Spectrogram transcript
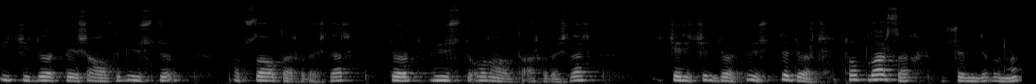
2, 4, 5, 6 bir üstü 36 arkadaşlar. 4 bir üstü 16 arkadaşlar. İçeri için 4 bir üstü de 4. Toplarsak şimdi bunu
